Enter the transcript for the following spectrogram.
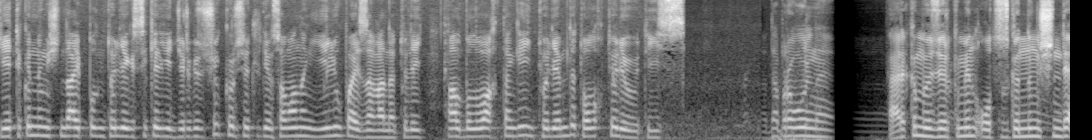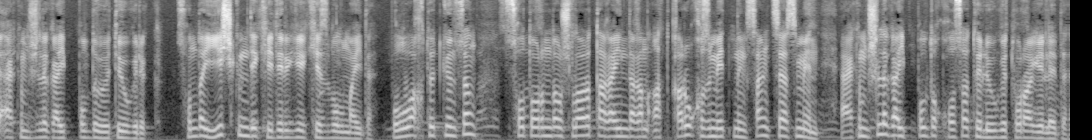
Жеті күннің ішінде айыппұлын төлегісі келген жүргізуші көрсетілген соманың елу пайызын ғана төлейді. Ал бұл уақыттан кейін төлемді толық төлеуі тиіс. Добровольная әркім өз еркімен 30 күннің ішінде әкімшілік айыппұлды өтеу керек. Сонда ешкімде кедергі кез болмайды. Бұл уақыт өткен соң сот орындаушылары тағайындаған атқару қызметінің санкциясы мен әкімшілік айыппұлды қоса төлеуге тура келеді.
